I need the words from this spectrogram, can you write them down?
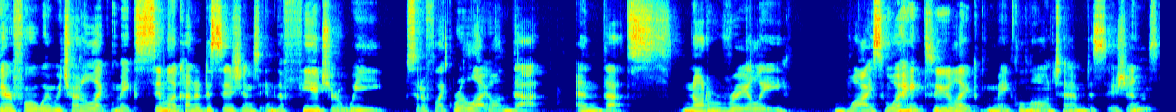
therefore when we try to like make similar kind of decisions in the future we sort of like rely on that. And that's not a really wise way to like make long-term decisions.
